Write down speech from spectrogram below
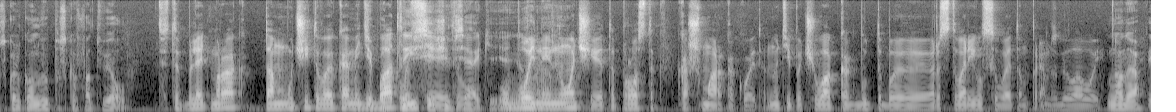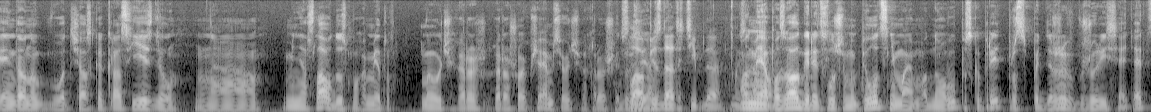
сколько он выпусков отвел. Это, блядь, мрак. Там, учитывая Comedy типа батлы, тысячи все всякие, убойные ночи, это просто кошмар какой-то. Ну, типа, чувак как будто бы растворился в этом прям с головой. Ну да. Я недавно вот сейчас как раз ездил. э, меня Слава Дусмухаметов. Мы очень хорошо, хорошо общаемся, очень хорошие друзья. Слава пиздатый тип, да. Он меня позвал, говорит, слушай, мы пилот снимаем одного выпуска, приедь, просто поддержи, в жюри сядь. А это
